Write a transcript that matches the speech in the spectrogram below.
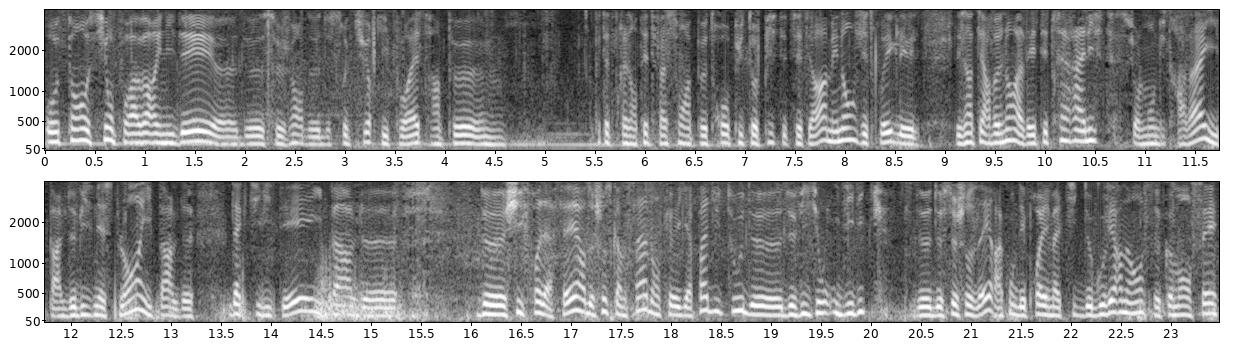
autant aussi on pourrait avoir une idée de ce genre de, de structure qui pourrait être un peu peut-être présenté de façon un peu trop utopiste, etc. Mais non, j'ai trouvé que les, intervenants avaient été très réalistes sur le monde du travail. Ils parlent de business plan, ils parlent d'activité, ils parlent de, chiffre d'affaires, de choses comme ça. Donc euh, il n'y a pas du tout de, vision idyllique de, de ce chose-là. Ils racontent des problématiques de gouvernance, comment on fait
